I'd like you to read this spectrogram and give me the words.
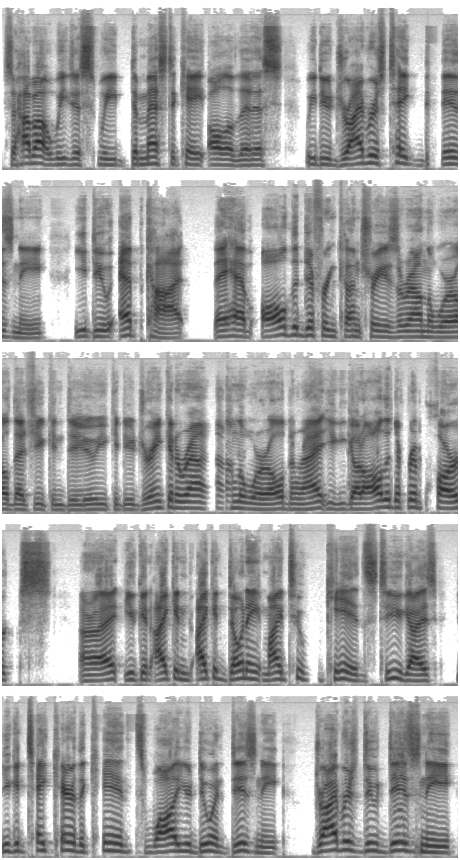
So how about we just we domesticate all of this? We do drivers take Disney. You do Epcot. They have all the different countries around the world that you can do. You can do drinking around the world, all right? You can go to all the different parks. All right. You can I can I can donate my two kids to you guys. You can take care of the kids while you're doing Disney. Drivers do Disney.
